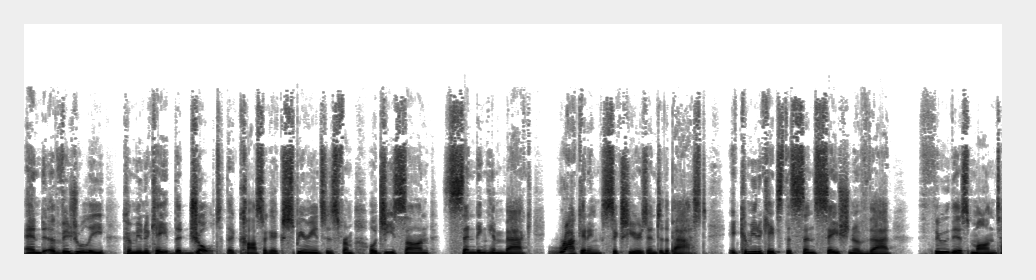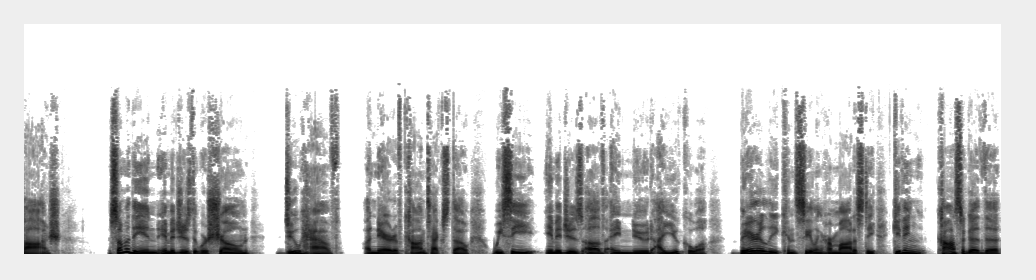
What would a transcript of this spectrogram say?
and uh, visually communicate the jolt that Kasuga experiences from Oji-san sending him back, rocketing six years into the past. It communicates the sensation of that through this montage. Some of the in- images that were shown do have a narrative context, though. We see images of a nude Ayukawa, barely concealing her modesty, giving Kasuga the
